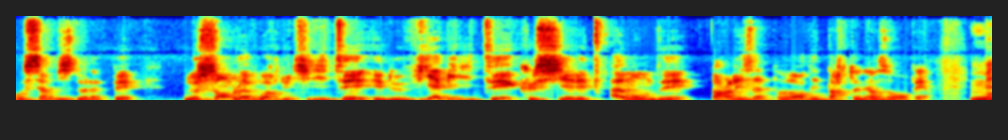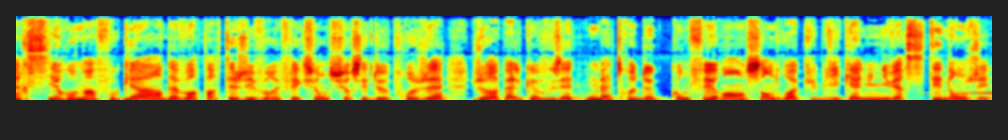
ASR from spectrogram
au service de la paix ne semble avoir d'utilité et de viabilité que si elle est amendée par les apports des partenaires européens. Merci Romain Foucard d'avoir partagé vos réflexions sur ces deux projets. Je rappelle que vous êtes maître de conférence en droit public à l'Université d'Angers.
